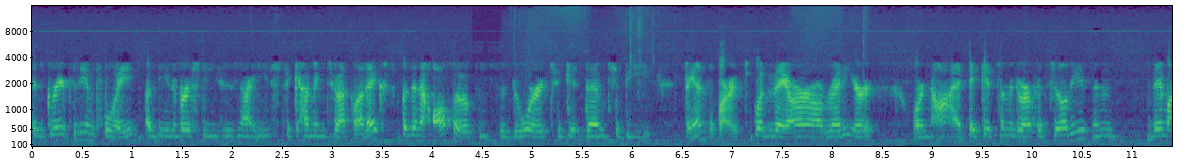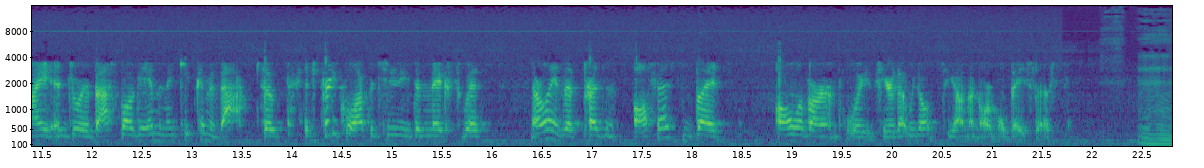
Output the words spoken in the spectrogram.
is great for the employee of the university who's not used to coming to athletics, but then it also opens the door to get them to be fans of ours, whether they are already or or not. It gets them into our facilities and they might enjoy a basketball game and then keep coming back. So it's a pretty cool opportunity to mix with not only the present office, but all of our employees here that we don't see on a normal basis. Mm-hmm.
